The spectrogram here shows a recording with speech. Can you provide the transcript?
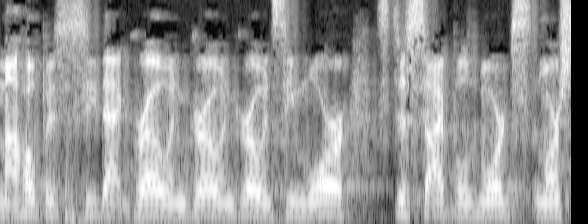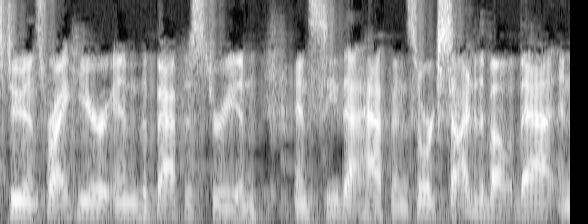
my hope is to see that grow and grow and grow and see more disciples, more, more students right here in the baptistry and, and see that happen. So we're excited about that in,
